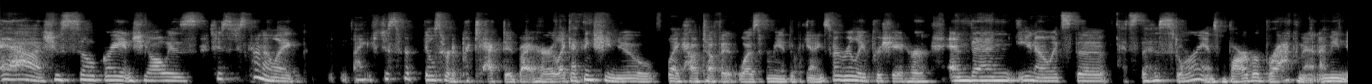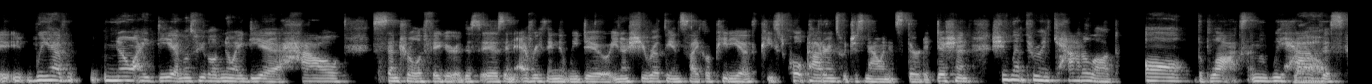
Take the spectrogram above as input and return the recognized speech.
yeah she was so great. And she always she's just kind of like I just feel sort of protected by her. Like I think she knew like how tough it was for me at the beginning. So I really appreciate her. And then, you know, it's the it's the historians, Barbara Brackman. I mean, it, we have no idea. Most people have no idea how central a figure this is in everything that we do. You know, she wrote the Encyclopedia of Pieced Quilt Patterns, which is now in its third edition. She went through and cataloged all the blocks. I mean, we have Wow. this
